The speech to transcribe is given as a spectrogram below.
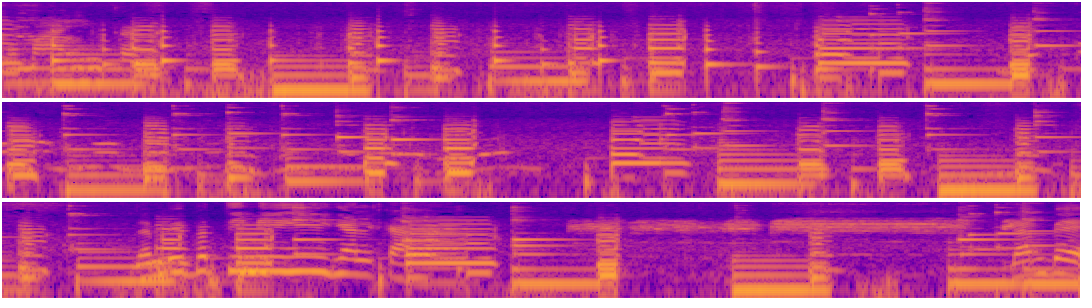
kumain ka. Dambe, ba't tinihingal ka? Dambe.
